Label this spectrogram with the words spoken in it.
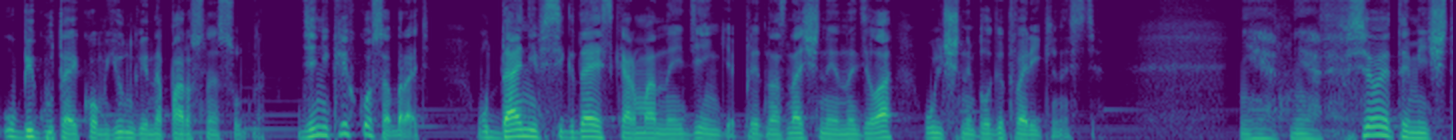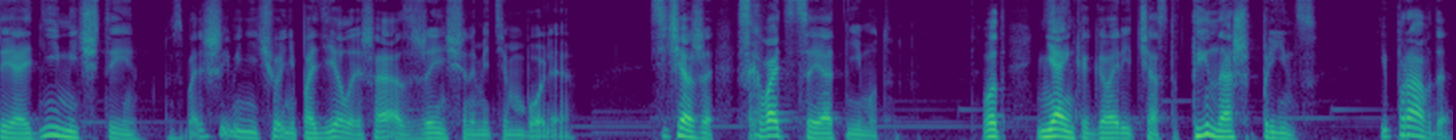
убегу тайком юнгой на парусное судно. Денег легко собрать. У Дани всегда есть карманные деньги, предназначенные на дела уличной благотворительности. Нет, нет, все это мечты, одни мечты. С большими ничего не поделаешь, а с женщинами тем более. Сейчас же схватятся и отнимут. Вот нянька говорит часто, ты наш принц. И правда,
